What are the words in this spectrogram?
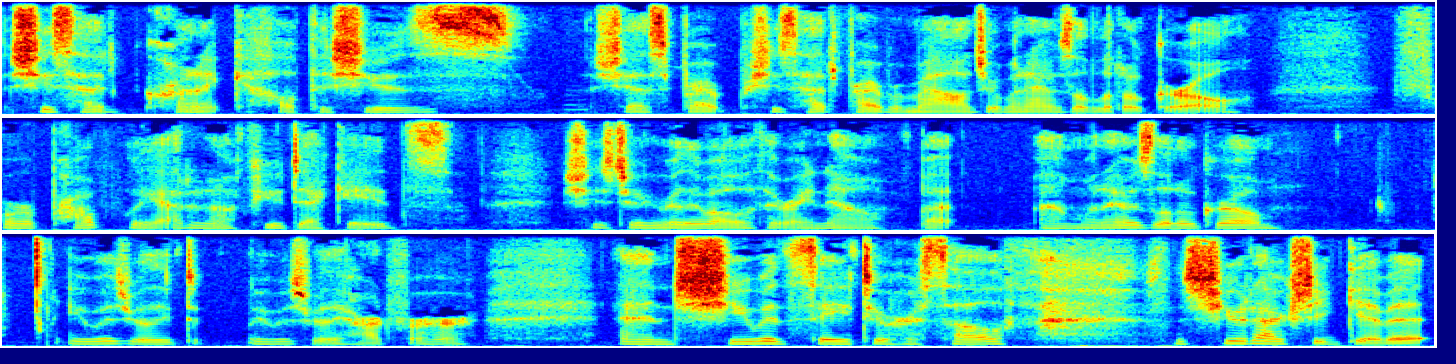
she's had chronic health issues. She has she's had fibromyalgia when I was a little girl for probably I don't know a few decades. She's doing really well with it right now, but um, when I was a little girl, it was really it was really hard for her, and she would say to herself, she would actually give it.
